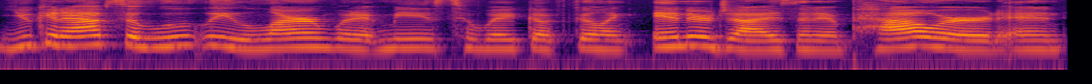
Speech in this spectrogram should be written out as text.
You can absolutely learn what it means to wake up feeling energized and empowered and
